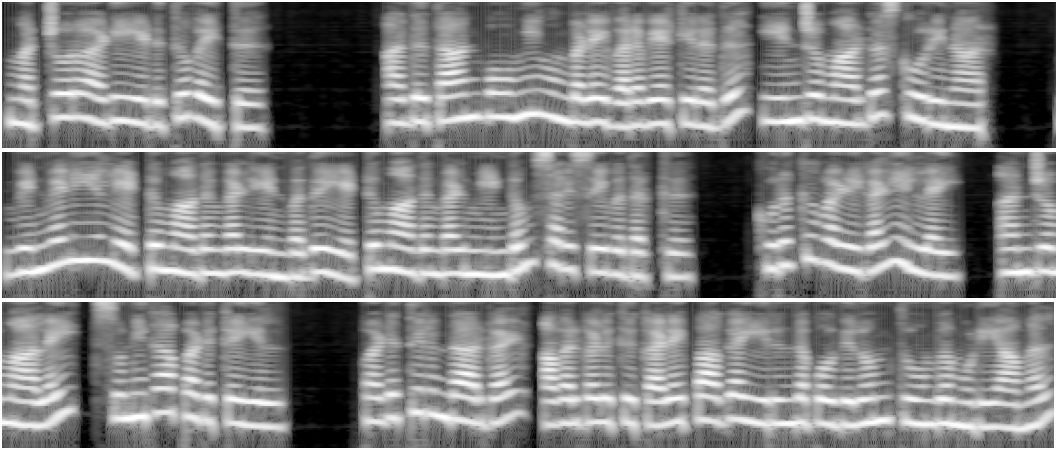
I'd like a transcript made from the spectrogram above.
மற்றொரு அடி எடுத்து வைத்து. அது தான் பூமி உங்களை வரவேற்கிறது என்று மார்கஸ் கூறினார். விண்வெளியில் எட்டு மாதங்கள் என்பது எட்டு மாதங்கள் மீண்டும் சரி செய்வதற்கு குறுக்கு வழிகள் இல்லை அன்று மாலை சுனிதா படுக்கையில் படுத்திருந்தார்கள். அவர்களுக்கு களைப்பாக இருந்தபோதிலும் தூங்க முடியாமல்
